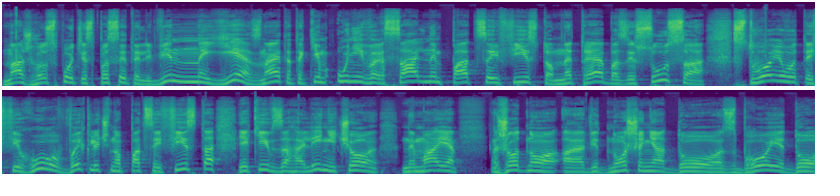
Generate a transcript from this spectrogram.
наш Господь і Спаситель, він не є, знаєте, таким універсальним пацифістом. Не треба з Ісуса створювати фігуру виключно пацифіста, який взагалі нічого не має жодного відношення до зброї, до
